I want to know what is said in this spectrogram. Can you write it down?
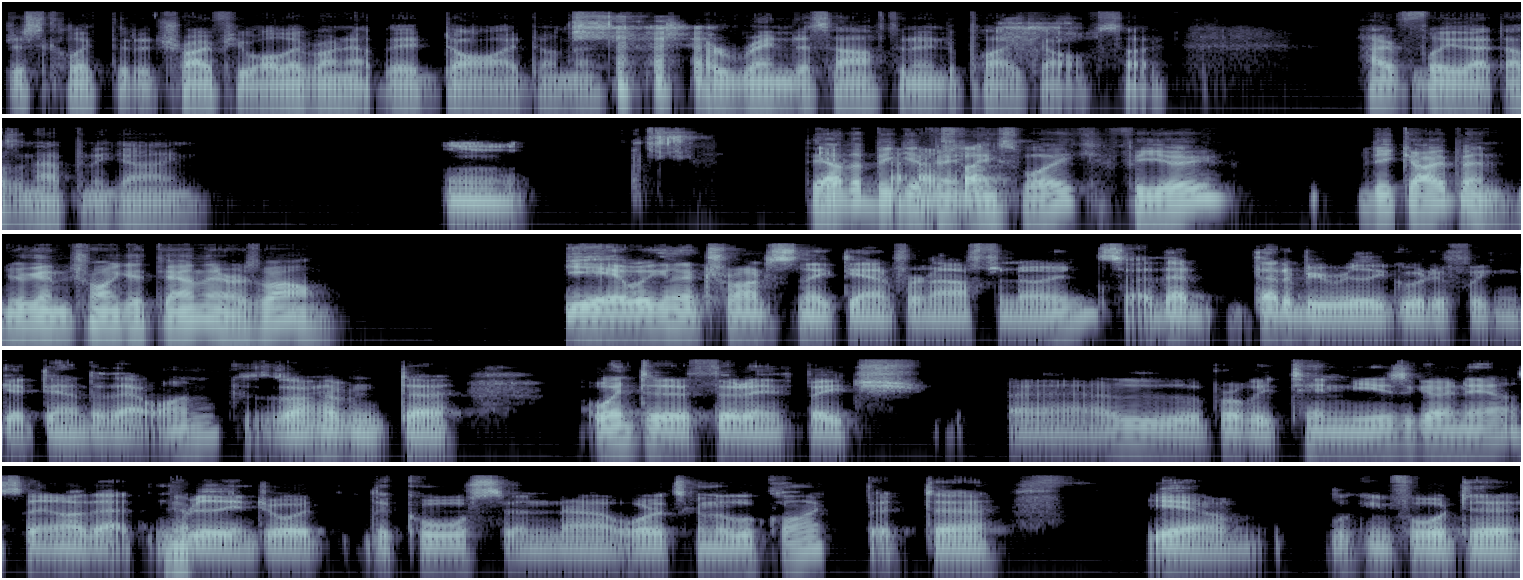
just collected a trophy while everyone out there died on a horrendous afternoon to play golf. So hopefully that doesn't happen again. Mm. The other big event next week for you, Vic Open. You're going to try and get down there as well. Yeah, we're going to try to sneak down for an afternoon. So that that'd be really good if we can get down to that one because I haven't. Uh, I went to Thirteenth Beach uh, probably ten years ago now, so I that yep. really enjoyed the course and uh, what it's going to look like. But uh, yeah, looking forward to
